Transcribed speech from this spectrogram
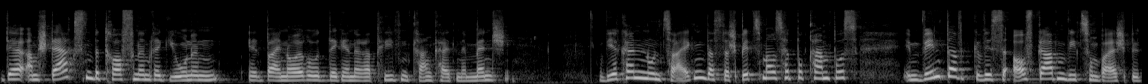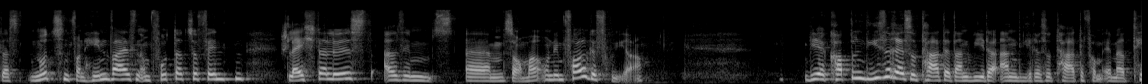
der am stärksten betroffenen Regionen bei neurodegenerativen Krankheiten im Menschen. Wir können nun zeigen, dass der Spitzmaus-Hippocampus im Winter gewisse Aufgaben, wie zum Beispiel das Nutzen von Hinweisen, um Futter zu finden, schlechter löst als im ähm, Sommer und im Folgefrühjahr. Wir koppeln diese Resultate dann wieder an die Resultate vom MRT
